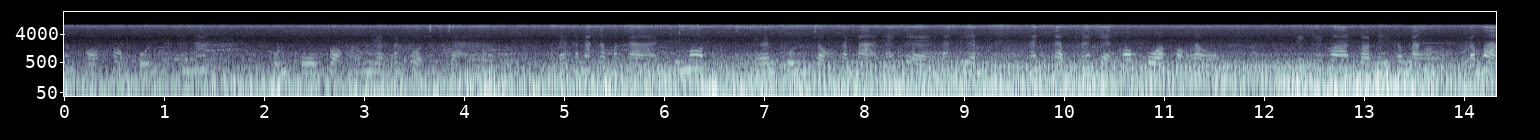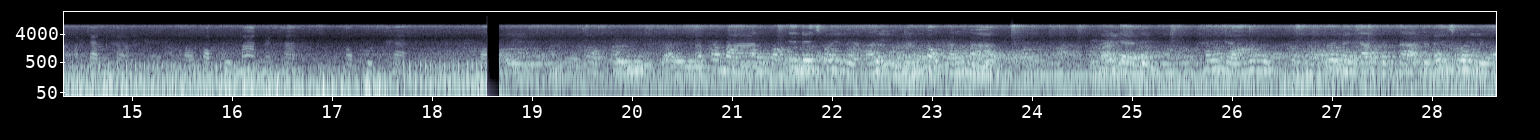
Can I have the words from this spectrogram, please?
ต้องขอขอบคุณคณะคุณครูของโรงเรียนบ้านโพดศึกษา และคณะกรรมการที่มอบเงินทุน 2,000 บาทให้แก่นักเรียนให้กับให้แก่ครอบครัวของเรา ที่คิดว่าตอนนี้กำลังลำบากเหมือนกันค่ะข อขอบคุณมากนะคะ ขอบคุณค่ะ ขอบคุณรัฐบาลที่ได้ช่วยเหลือเงิน2,000บาทให้แก่เด็กให้แก่ลูกเพื่อในการศึกษาจะได้ช่วยเหลือ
